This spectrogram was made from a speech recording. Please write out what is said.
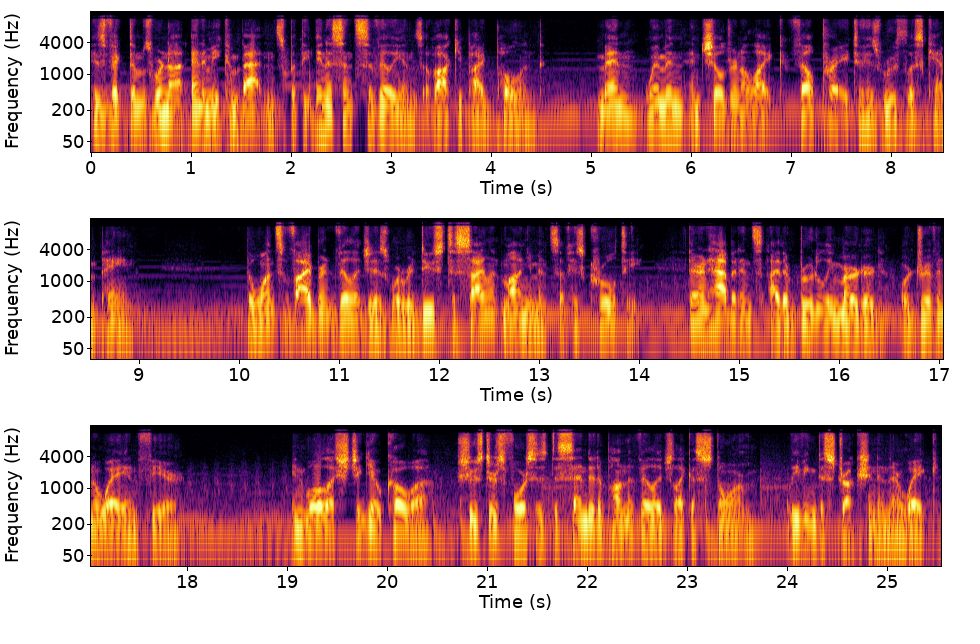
His victims were not enemy combatants, but the innocent civilians of occupied Poland. Men, women, and children alike fell prey to his ruthless campaign. The once vibrant villages were reduced to silent monuments of his cruelty, their inhabitants either brutally murdered or driven away in fear. In Wola Szczygiełkowa, Schuster's forces descended upon the village like a storm, leaving destruction in their wake.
